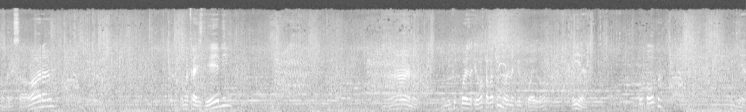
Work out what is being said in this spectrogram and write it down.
Calma nessa hora. Vamos atrás dele. Mano, tem muito coisa. Eu vou acabar tomando aqui o coisa, ó. Ó. Opa, opa. Ia.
